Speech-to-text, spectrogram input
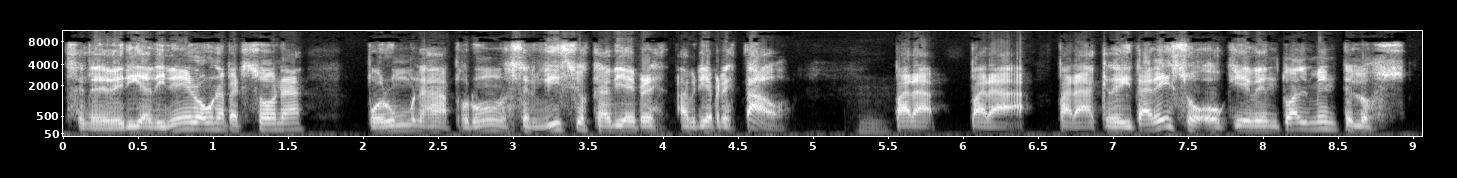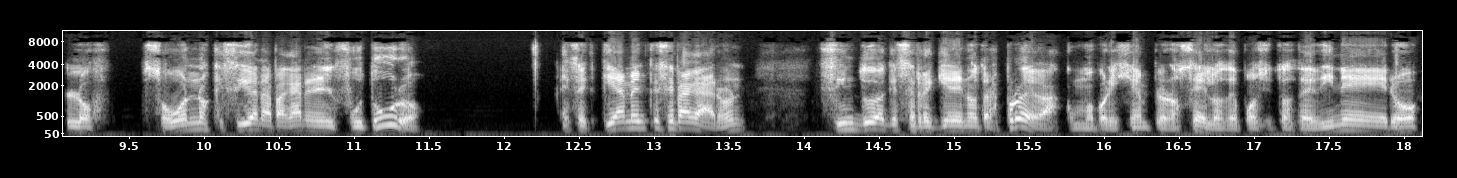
se le debería dinero a una persona por, una, por unos servicios que había, habría prestado. Para, para, para acreditar eso o que eventualmente los, los sobornos que se iban a pagar en el futuro efectivamente se pagaron, sin duda que se requieren otras pruebas, como por ejemplo, no sé, los depósitos de dinero,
